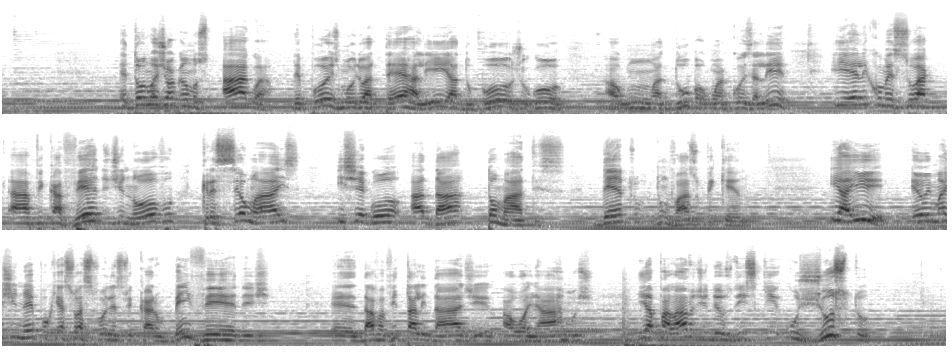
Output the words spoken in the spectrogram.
Então nós jogamos água, depois molhou a terra ali, adubou, jogou algum adubo, alguma coisa ali, e ele começou a, a ficar verde de novo, cresceu mais e chegou a dar tomates dentro de um vaso pequeno. E aí eu imaginei porque as suas folhas ficaram bem verdes, é, dava vitalidade ao olharmos. E a palavra de Deus diz que o justo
